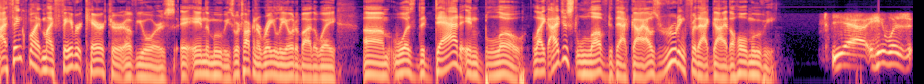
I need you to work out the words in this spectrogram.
I think my, my favorite character of yours in the movies, we're talking to Ray Liotta, by the way, um, was the dad in Blow. Like, I just loved that guy. I was rooting for that guy the whole movie. Yeah, he was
